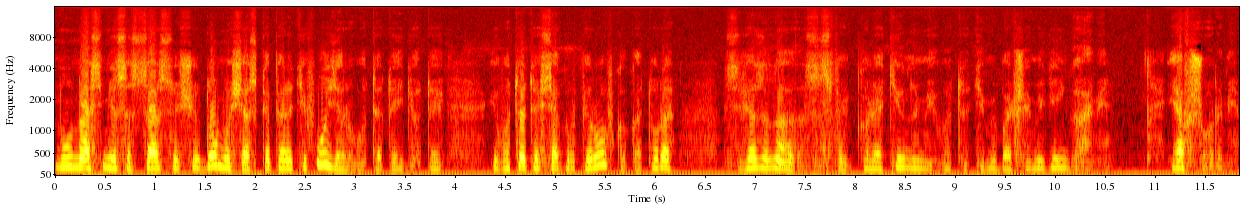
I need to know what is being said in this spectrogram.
Ну, у нас вместо царствующего дома сейчас кооператив озера вот это идет. И, и вот эта вся группировка, которая связана со спекулятивными вот этими большими деньгами и офшорами.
